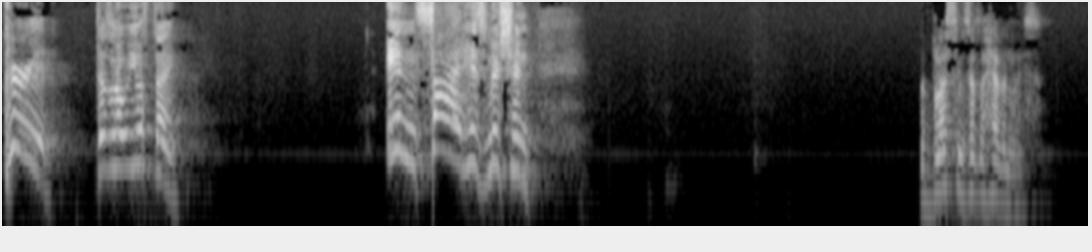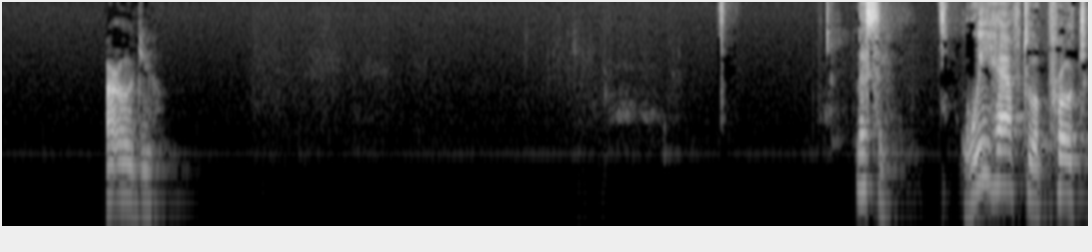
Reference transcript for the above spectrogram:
Period. Doesn't owe you a thing. Inside His mission, the blessings of the heavenlies are owed you. Listen, we have to approach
